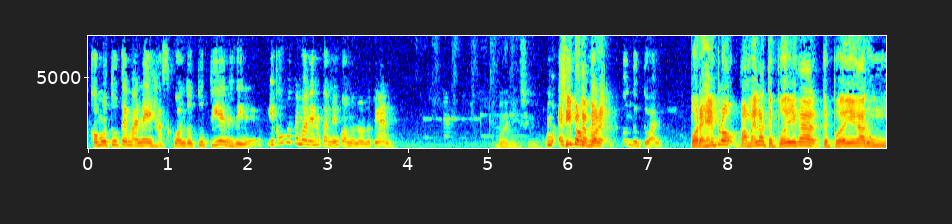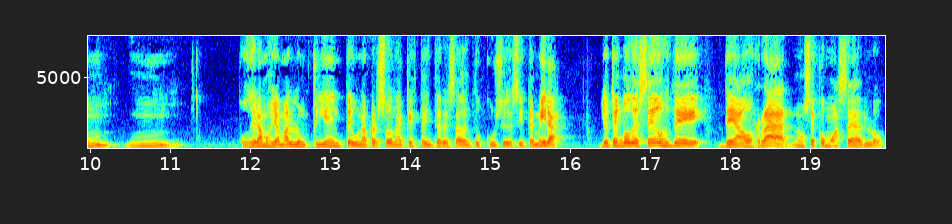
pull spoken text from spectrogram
cómo tú te manejas cuando tú tienes dinero y cómo te manejas también cuando no lo tienes. Buenísimo. Es sí, porque por, conductual. Por ejemplo, Pamela, te puede llegar, te puede llegar un, pudiéramos llamarlo un cliente, una persona que está interesada en tus cursos y decirte, mira, yo tengo deseos de, ahorrar, no sé cómo hacerlo,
